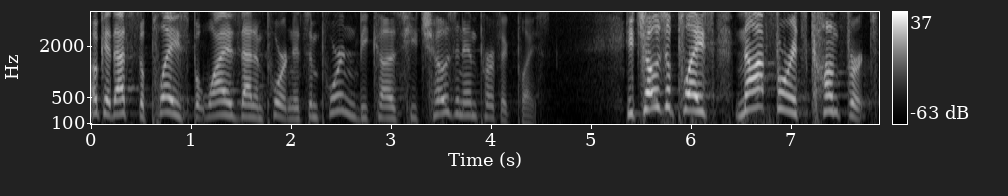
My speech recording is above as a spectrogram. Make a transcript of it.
okay, that's the place, but why is that important? It's important because he chose an imperfect place. He chose a place not for its comfort,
